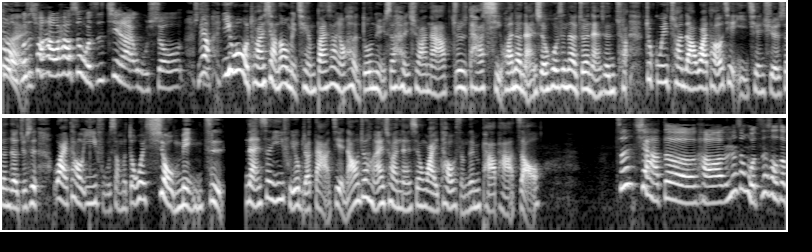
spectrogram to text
因为我不是穿他外套，是我只是借来午休，没有，因为我突然想到，我们以前班上有很多女生很喜欢拿，就是她喜欢的男生或是那个追的男生穿，就故意穿着他外套，而且以前学生的就是外套衣服什么都会绣名字。男生衣服又比较大件，然后就很爱穿男生外套什么在那边啪啪照。真假的？好，那时候我那时候都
